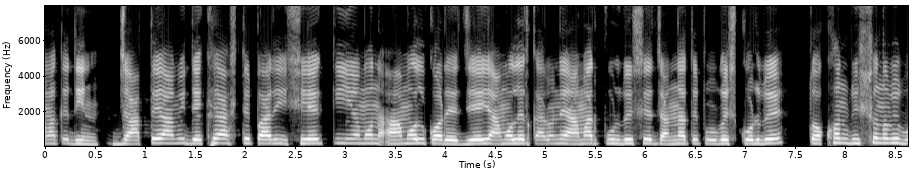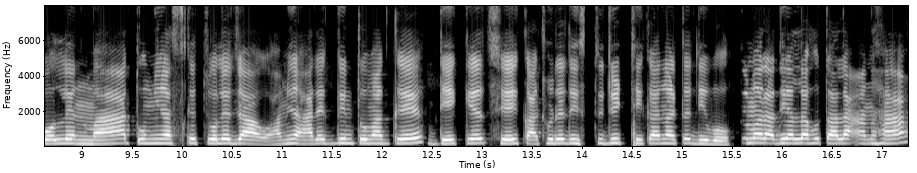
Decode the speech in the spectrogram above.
আমাকে দিন। যাতে আমি দেখে আসতে পারি সে কি এমন আমল করে, যেই আমলের কারণে আমার পূর্বে সে জান্নাতে প্রবেশ করবে? তখন বিশ্বনবী বললেন, মা, তুমি আজকে চলে যাও। আমি আরেকদিন তোমাকে ডেকে সেই কাঠুরের স্ত্রীর ঠিকানাটা দিব। তোমার আদি আল্লাহ তালা আনহা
